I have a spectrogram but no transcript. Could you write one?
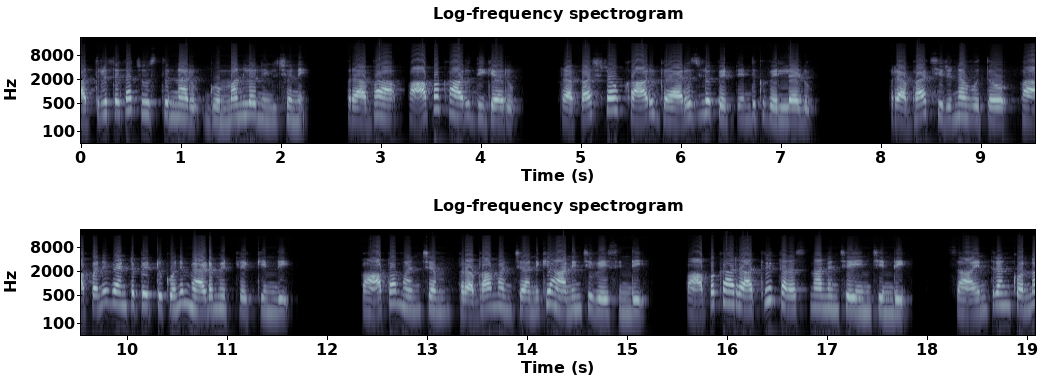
ఆతృతగా చూస్తున్నారు గుమ్మంలో నిల్చొని. ప్రభ పాప కారు దిగారు. ప్రకాశ్రావు కారు గ్యారేజ్లో పెట్టేందుకు వెళ్ళాడు. ప్రభ చిరునవ్వుతో పాపని వెంట పెట్టుకుని మేడమెట్లెక్కింది. పాప మంచం ప్రభా మంచానికి ఆనించి వేసింది. పాపకు ఆ రాత్రి తలస్నానం చేయించింది. సాయంత్రం కొన్న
